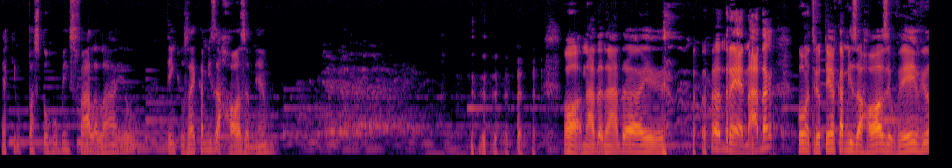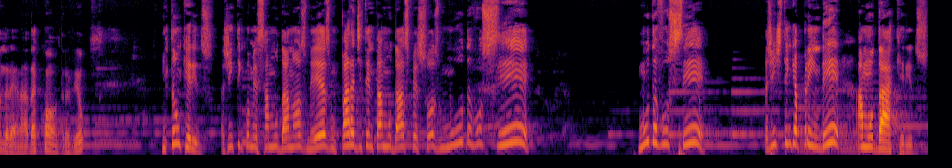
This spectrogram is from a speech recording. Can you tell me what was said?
É aquilo que o pastor Rubens fala lá. Eu tenho que usar a camisa rosa mesmo. Ó, oh, nada, nada. André, nada contra. Eu tenho a camisa rosa, eu venho, viu, André? Nada contra, viu? Então, queridos, a gente tem que começar a mudar nós mesmos. Para de tentar mudar as pessoas, muda você. Muda você. A gente tem que aprender a mudar, queridos.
